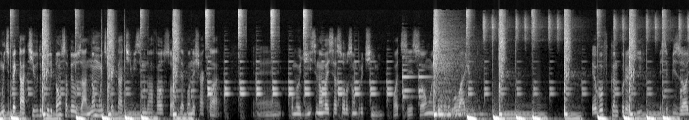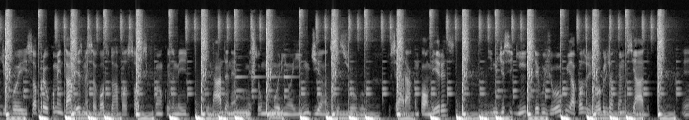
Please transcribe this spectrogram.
Muita expectativa do Filipão saber usar, não muita expectativa em cima do Rafael Sobs, é bom deixar claro. É, como eu disse, não vai ser a solução para o time. Pode ser só uma boa ajuda. Eu vou ficando por aqui episódio foi só para eu comentar mesmo essa volta do Rafael Sobis, que foi uma coisa meio do nada, né? Começou um murmurinho aí um dia antes desse jogo do Ceará com Palmeiras no dia seguinte teve o jogo e após o jogo ele já foi anunciado. É,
